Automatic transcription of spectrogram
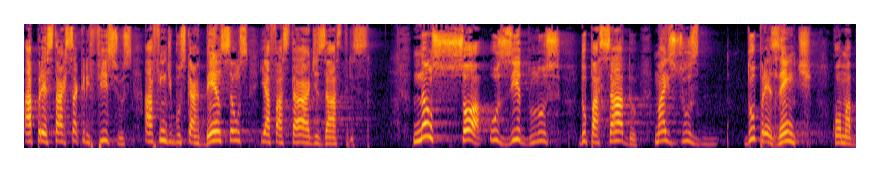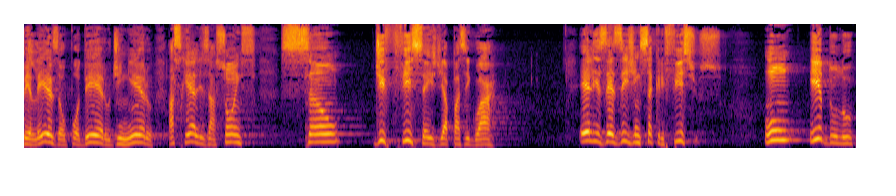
a prestar sacrifícios a fim de buscar bênçãos e afastar desastres não só os ídolos do passado, mas os do presente, como a beleza, o poder, o dinheiro, as realizações, são difíceis de apaziguar. Eles exigem sacrifícios. Um ídolo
